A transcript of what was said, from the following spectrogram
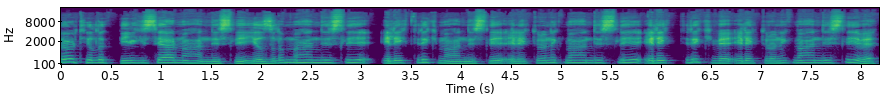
4 yıllık bilgisayar mühendisliği, yazılım mühendisliği, elektrik mühendisliği, elektronik mühendisliği, elektrik ve elektronik mühendisliği ve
